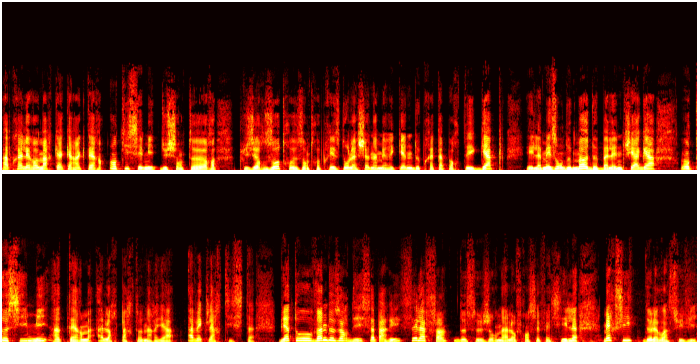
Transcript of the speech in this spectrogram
après les remarques à caractère antisémite du chanteur. Plusieurs autres entreprises, dont la chaîne américaine de prêt-à-porter Gap et la maison de mode Balenciaga, ont aussi mis un terme à leur partenariat avec l'artiste. Bientôt 22h10 à Paris, c'est la fin de ce journal en français facile. Merci de l'avoir suivi.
